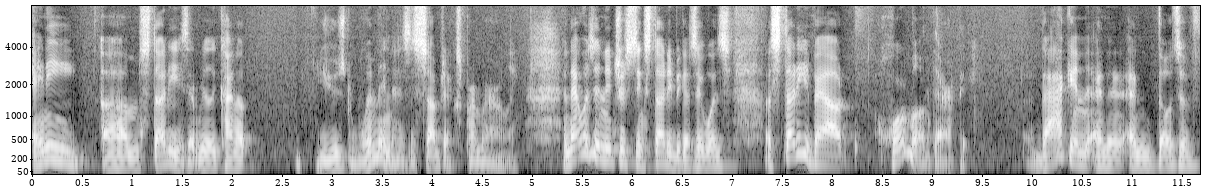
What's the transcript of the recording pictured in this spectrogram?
any um, studies that really kind of used women as the subjects primarily. And that was an interesting study because it was a study about hormone therapy back in and, and those of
